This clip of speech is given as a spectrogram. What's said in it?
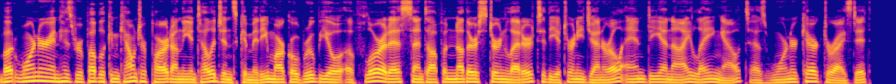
But Warner and his Republican counterpart on the Intelligence Committee, Marco Rubio of Florida, sent off another stern letter to the Attorney General and DNI laying out, as Warner characterized it,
